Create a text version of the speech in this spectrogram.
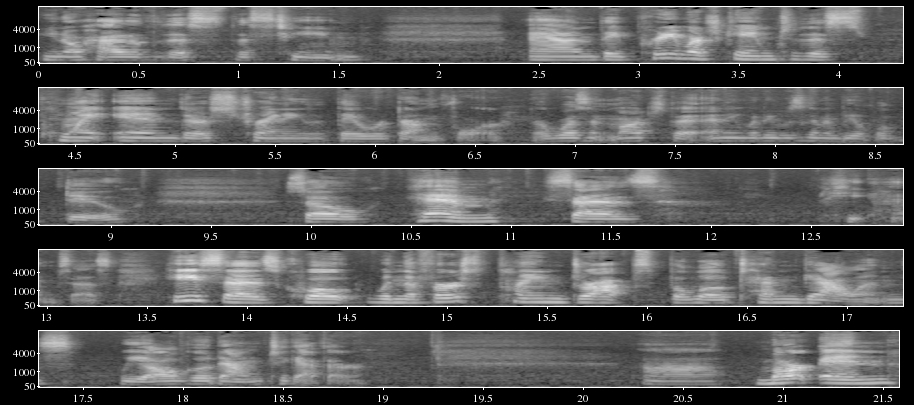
you know head of this this team, and they pretty much came to this point in their training that they were done for. There wasn't much that anybody was going to be able to do. So him says. He him says he says quote when the first plane drops below 10 gallons we all go down together uh, martin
